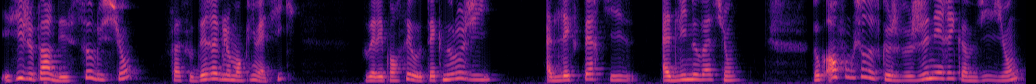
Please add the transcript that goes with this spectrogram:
Et si je parle des solutions face au dérèglement climatique, vous allez penser aux technologies, à de l'expertise, à de l'innovation. Donc en fonction de ce que je veux générer comme vision,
